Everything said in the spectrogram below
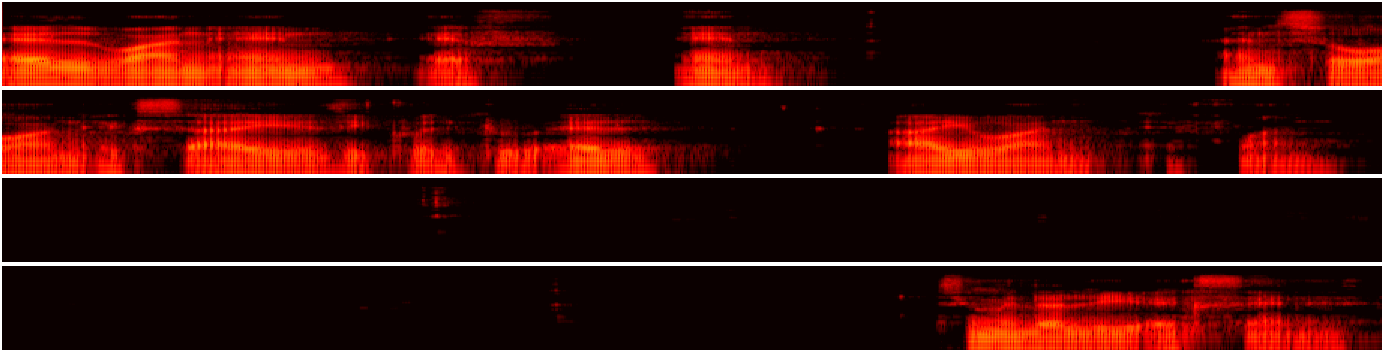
L 1 N F N. And so on. X i is equal to L I 1 F 1. Similarly, x n is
